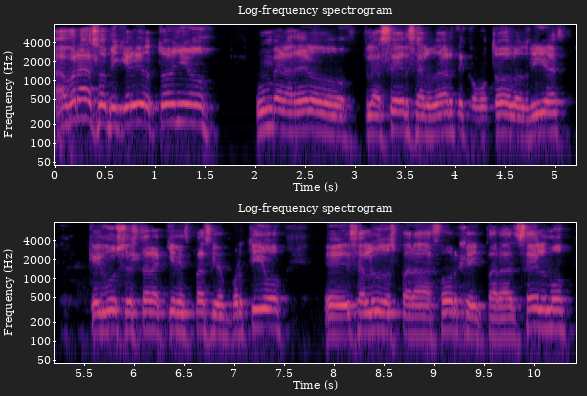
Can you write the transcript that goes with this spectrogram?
Abrazo, mi querido Toño. Un verdadero placer saludarte como todos los días Qué gusto estar aquí en Espacio Deportivo. Eh, saludos para Jorge y para Anselmo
